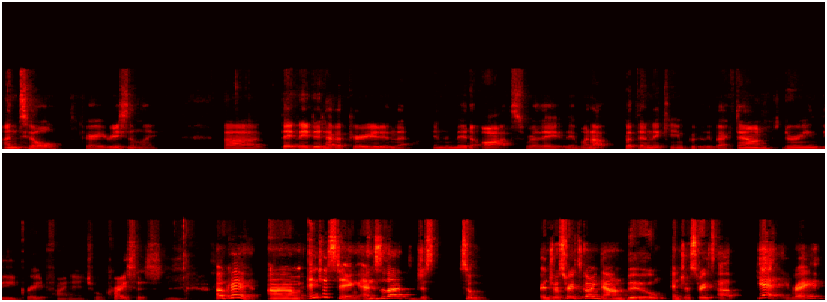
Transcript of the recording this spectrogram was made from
until very recently. Uh, they, they did have a period in the in the mid aughts where they they went up, but then they came quickly back down during the great financial crisis. Okay, um, interesting. And so that just so interest rates going down, boo. Interest rates up, yay, right?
